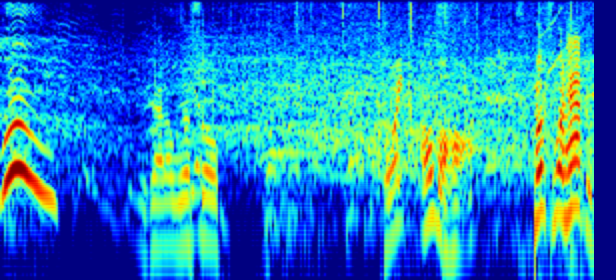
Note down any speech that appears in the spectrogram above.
Woo! We got a whistle. Point Omaha. Coach, what happened?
